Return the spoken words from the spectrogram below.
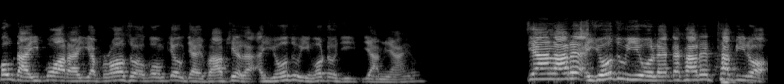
ပုတ်တာကြီးပွားတာကြီးကဘရောဆိုအကုန်ပြုတ်ကြိုက်ဘာဖြစ်လဲအယောသူကြီးငေါတို့ကြီးပြန်များရောကြံလာတဲ့အယောသူကြီးကိုလည်းတခါတည်းထပ်ပြီးတော့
